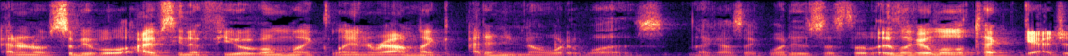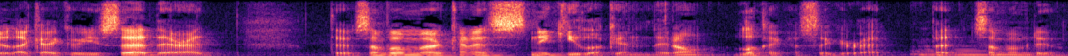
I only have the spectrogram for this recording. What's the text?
I don't know. Some people I've seen a few of them like laying around. Like I didn't even know what it was. Like I was like, what is this little? It's like a little tech gadget. Like like you said there. I, there some of them are kind of sneaky looking. They don't look like a cigarette, mm-hmm. but some of them do.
